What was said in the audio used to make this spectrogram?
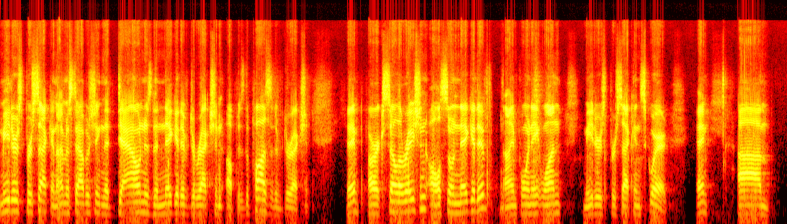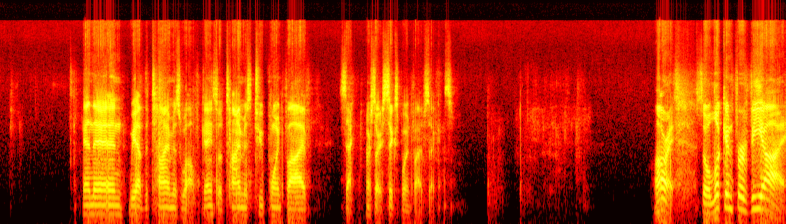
meters per second. I'm establishing that down is the negative direction, up is the positive direction. Okay, our acceleration also negative, 9.81 meters per second squared. Okay, um, and then we have the time as well. Okay, so time is 2.5 sec, or sorry, 6.5 seconds. All right, so looking for VI.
